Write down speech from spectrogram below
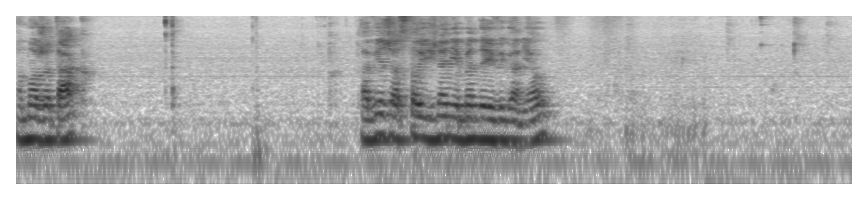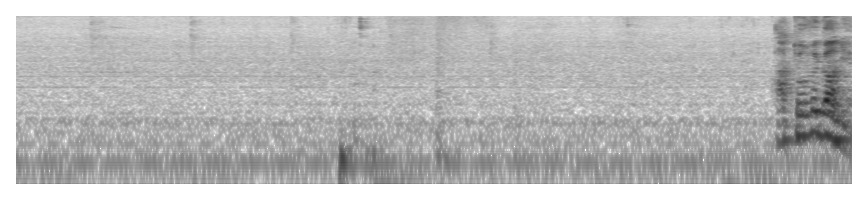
A może tak? Ta wieża stoi źle, nie będę jej wyganiał. A tu wygonię.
